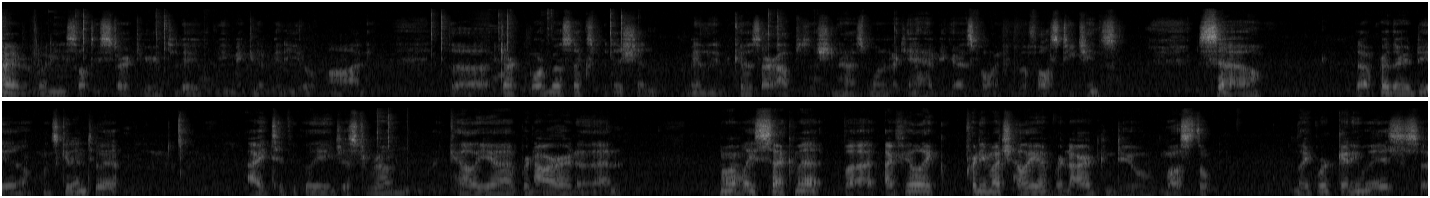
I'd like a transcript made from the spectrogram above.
Hi everybody, Salty Stark here. Today we'll be making a video on the Dark Barbos expedition, mainly because our opposition has one and I can't have you guys falling for the false teachings. So, without further ado, let's get into it. I typically just run Helia, Bernard, and then normally Sekhmet, but I feel like pretty much Helia Bernard can do most of the legwork anyways, so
